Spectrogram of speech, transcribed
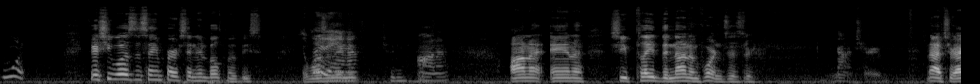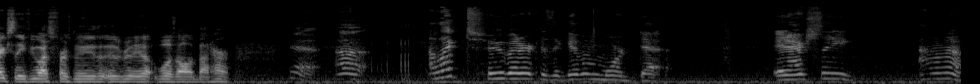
1? Because she was the same person in both movies. It wasn't any. Anna. Anna, Anna. She played the non important sister. Not true. Not true. Actually, if you watch the first movie, it really was all about her. Yeah. Uh, I like 2 better because they give them more depth. It actually, I don't know.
